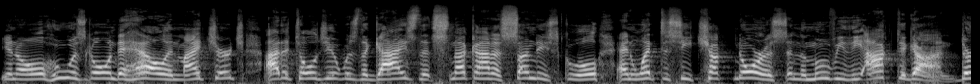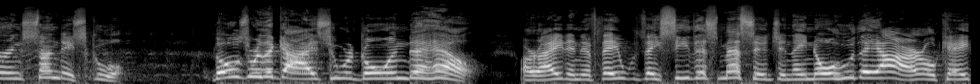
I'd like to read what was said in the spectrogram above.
you know, who was going to hell in my church, I'd have told you it was the guys that snuck out of Sunday school and went to see Chuck Norris in the movie The Octagon during Sunday school. Those were the guys who were going to hell. All right, and if they they see this message and they know who they are, okay,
